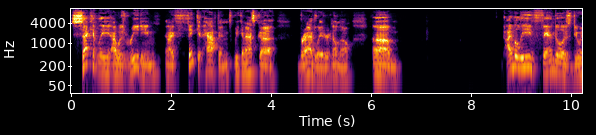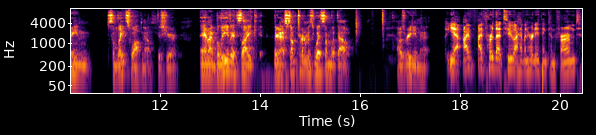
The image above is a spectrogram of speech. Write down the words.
secondly, I was reading, and I think it happened. We can ask uh, Brad later; he'll know. Um, I believe FanDuel is doing some late swap now this year, and I believe it's like they're gonna have some tournaments with, some without. I was reading that. Yeah, I've I've heard that too. I haven't heard anything confirmed.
